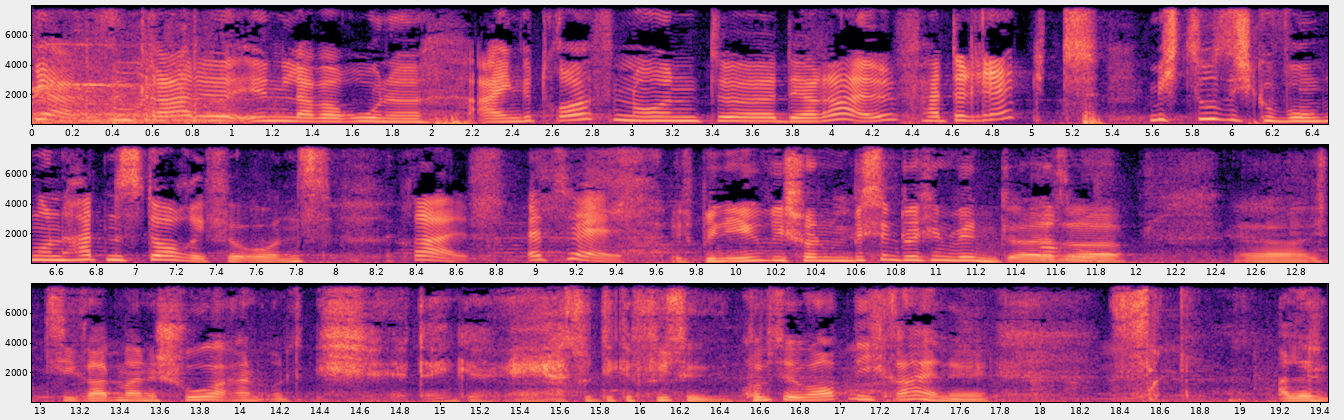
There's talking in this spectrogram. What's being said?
Ja, wir sind gerade in Lavarone eingetroffen und äh, der Ralf hat direkt mich zu sich gewunken und hat eine Story für uns. Ralf, erzähl. Ich bin irgendwie schon ein bisschen durch den Wind. Also äh, ich ziehe gerade meine Schuhe an und ich denke, ey, hast du dicke Füße? Kommst du überhaupt nicht rein, ey. Fuck. Alle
